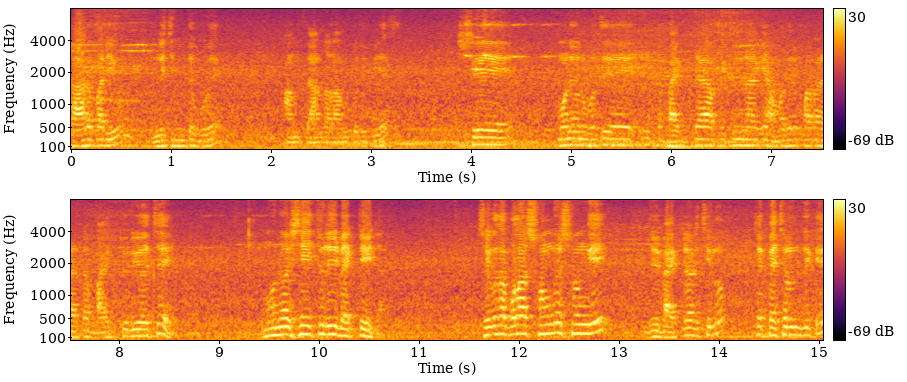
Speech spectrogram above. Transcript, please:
তার বাড়িও নিশ্চিন্তপুরে আমতে আন্ডার আমতলি পিএস সে মনে মনে এই তো বাইকটা কিছুদিন আগে আমাদের পাড়ার একটা বাইক চুরি হয়েছে। মনে হয় সেই চুরির বাইকটা এটা। সে কথা বলার সঙ্গে সঙ্গে যে বাইকটা ছিল, সে পেছনের দিকে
